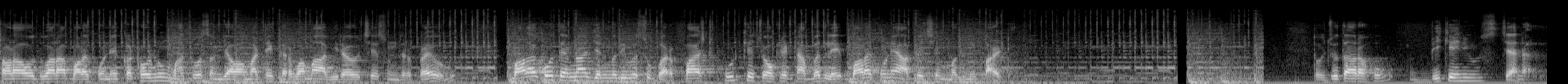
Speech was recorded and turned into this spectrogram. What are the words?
શાળાઓ દ્વારા બાળકોને કઠોળનું મહત્વ સમજાવવા માટે કરવામાં આવી રહ્યો છે સુંદર પ્રયોગ. બાળકો તેમના જન્મદિવસ ઉપર ફાસ્ટ ફૂડ કે ચોકલેટના બદલે બાળકોને આપે છે મગની પાર્ટી. તો જોતા રહો BK news channel.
